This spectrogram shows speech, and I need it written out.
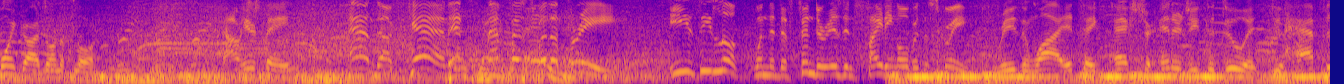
point guards on the floor. Now here's Bane. And again, it's Memphis with a three. Easy look when the defender isn't fighting over the screen. Reason why it takes extra energy to do it. You have to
